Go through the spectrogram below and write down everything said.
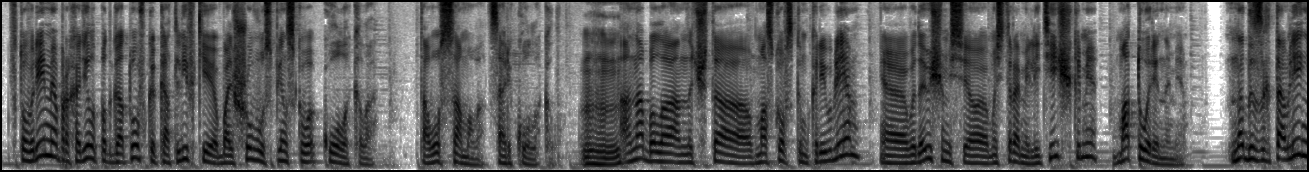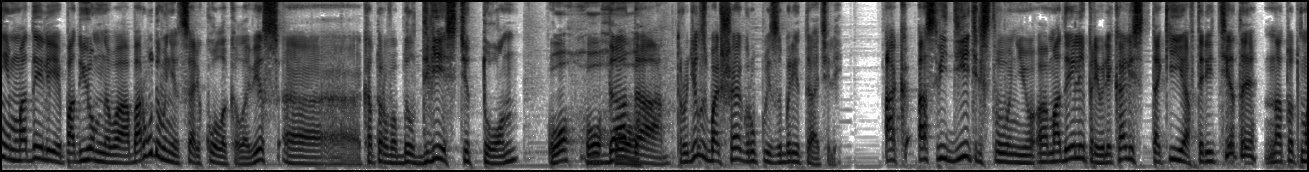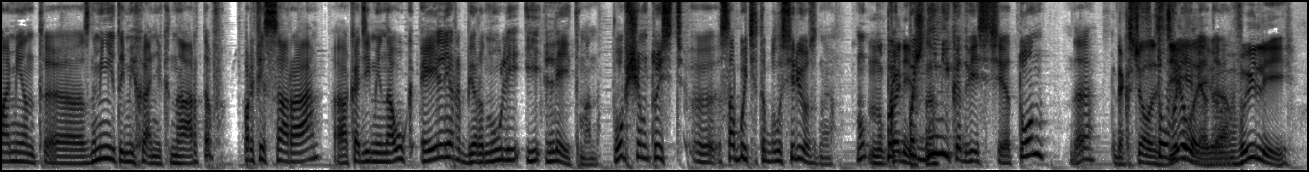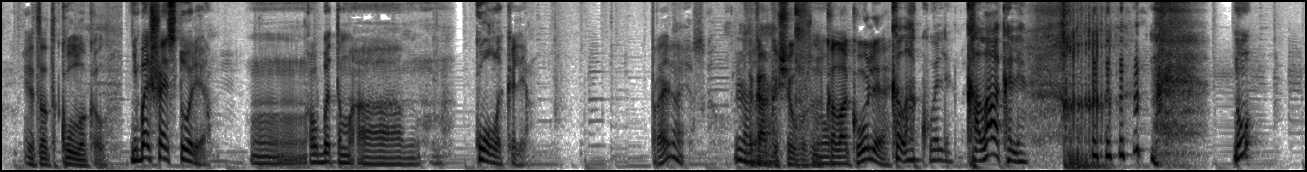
В то время проходила подготовка к отливке Большого Успенского колокола, того самого царь-колокол. Мгм. Она была начата в московском Кремле э, выдающимися мастерами-литейщиками Моторинами. Над изготовлением модели подъемного оборудования царь-колокола, вес э, которого был 200 тонн, О-хо-хо. да-да, трудилась большая группа изобретателей. А к освидетельствованию э, моделей привлекались такие авторитеты на тот момент э, знаменитый механик Нартов, профессора Академии наук Эйлер, Бернули и Лейтман. В общем, то есть э, событие-то было серьезное. Ну, по- конечно. Подними-ка 200 тонн, да. Так сначала сделай, время, да. вылей этот колокол. Небольшая история об этом а, колоколе. Правильно я сказал? Ну, а да. как еще можно? Ну. Колоколя? Колоколи. Колакали. Ну,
